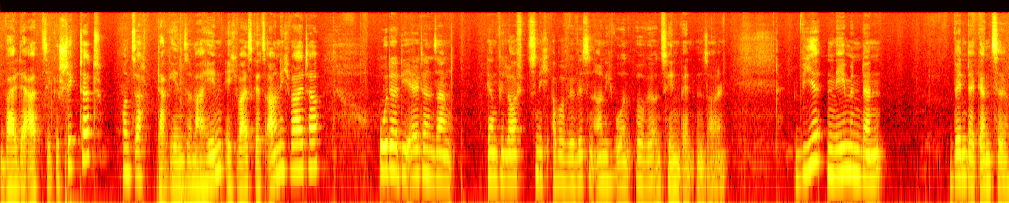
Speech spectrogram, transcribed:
weil der Arzt sie geschickt hat und sagt, da gehen Sie mal hin, ich weiß jetzt auch nicht weiter. Oder die Eltern sagen, irgendwie läuft es nicht, aber wir wissen auch nicht, wo, wo wir uns hinwenden sollen. Wir nehmen dann, wenn der ganze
